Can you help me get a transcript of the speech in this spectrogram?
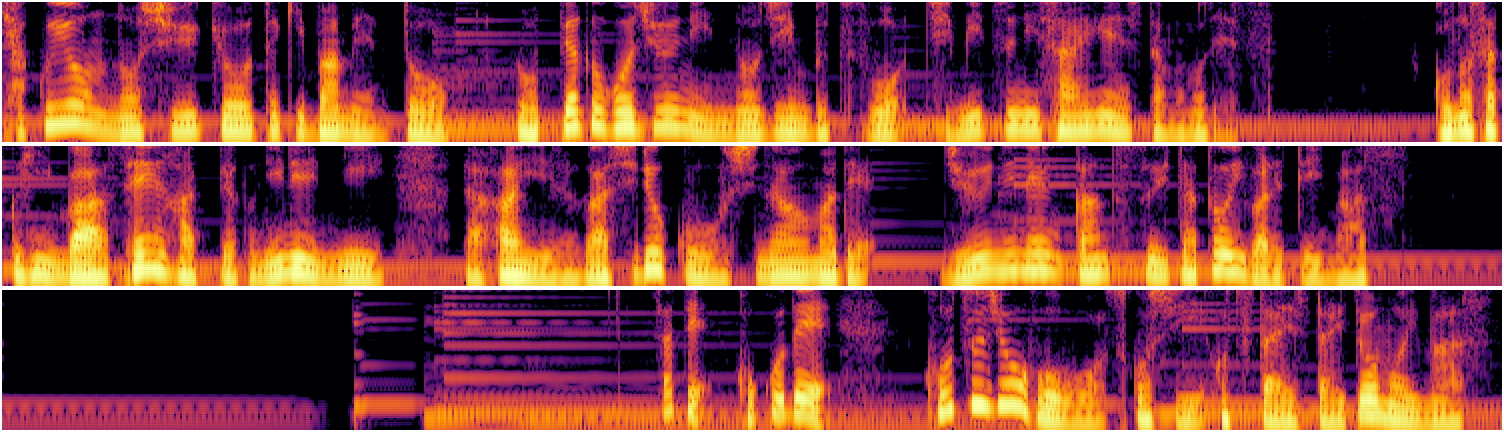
104の宗教的場面と650人の人物を緻密に再現したものです。この作品は1802年にラファイエルが視力を失うまで12年間続いたと言われています。さて、ここで交通情報を少しお伝えしたいと思います。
